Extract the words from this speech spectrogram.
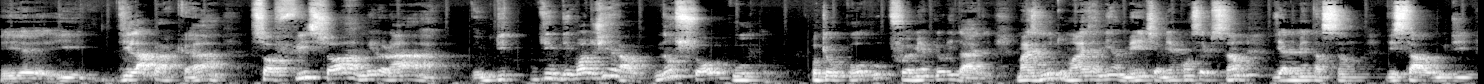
E, e de lá para cá, só fiz só melhorar de, de, de, modo geral, não só o corpo, porque o corpo foi a minha prioridade, mas muito mais a minha mente, a minha concepção de alimentação, de saúde,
